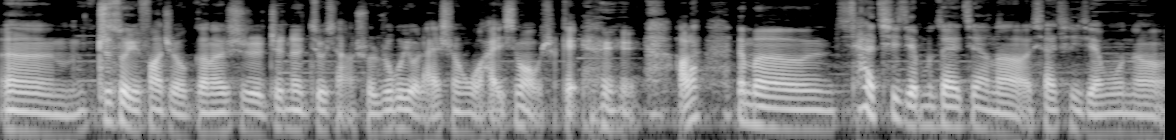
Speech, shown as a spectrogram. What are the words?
嗯，之所以放这首歌呢，是真的就想说，如果有来生，我还希望我是 gay。好了，那么下期节目再见了。下期节目呢，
